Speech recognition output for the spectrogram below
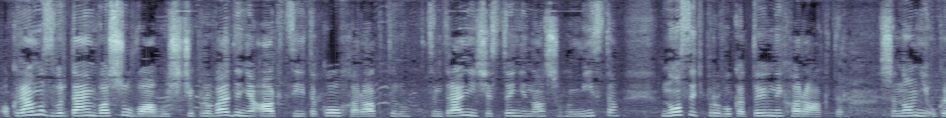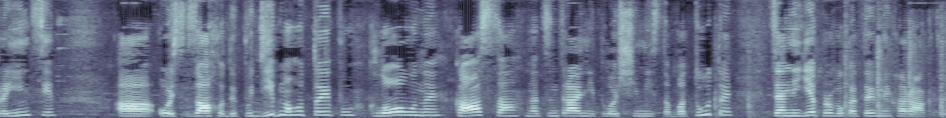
Окремо звертаємо вашу увагу, що проведення акції такого характеру в центральній частині нашого міста носить провокативний характер. Шановні українці, а ось заходи подібного типу, клоуни, каса на центральній площі міста Батути це не є провокативний характер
